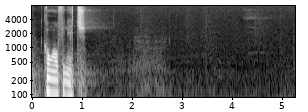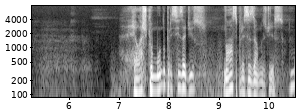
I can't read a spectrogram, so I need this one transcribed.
com um alfinete. Eu acho que o mundo precisa disso, nós precisamos disso. Né?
